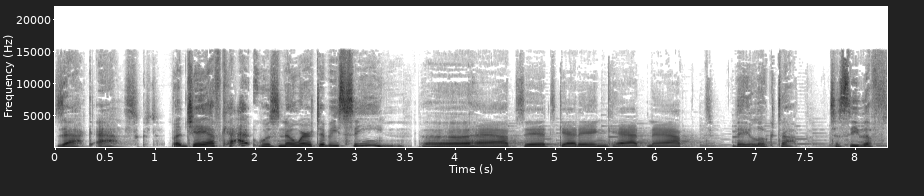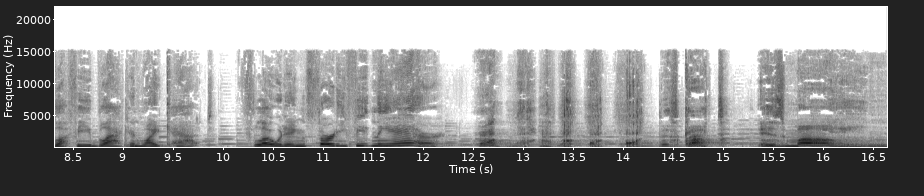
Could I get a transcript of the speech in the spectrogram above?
Zack asked. But JFKat was nowhere to be seen. Perhaps it's getting catnapped. They looked up to see the fluffy black and white cat floating 30 feet in the air. This cat is mine.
